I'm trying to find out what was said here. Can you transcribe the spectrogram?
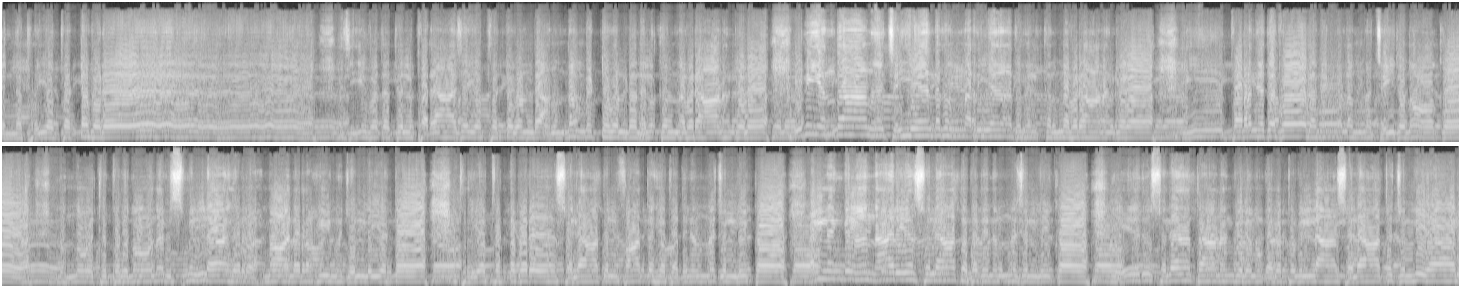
എന്റെ പ്രിയപ്പെട്ടവരെ ജീവിതത്തിൽ പരാജയപ്പെട്ടുകൊണ്ട് അന്തം വിട്ടുകൊണ്ട് നിൽക്കുന്നവരാണെങ്കിൽ ഇനി എന്താണ് ചെയ്യേണ്ടതെന്ന് അറിയാതെ നിൽക്കുന്നവരാണെങ്കിൽ ഈ പറഞ്ഞതുപോലെ നിങ്ങളൊന്ന് ചെയ്തു നോക്ക്. മുന്നൂറ്റി പതിമൂന്ന് റഹ്മാൻ റഹീം ചൊല്ലിയിട്ട് പ്രിയപ്പെട്ടവരെ സ്വലാത്തുൽ ഫാത്തിഹ പതിനൊന്ന് ചൊല്ലിക്കോ. അല്ലെങ്കിൽ നാരിയ സ്വലാത്ത് പതിനൊന്ന് ചൊല്ലിക്കോ. ഏത് സ്വലാത്താണെങ്കിലും കുഴപ്പമില്ല. സ്വലാത്ത് ചൊല്ലിയാൽ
